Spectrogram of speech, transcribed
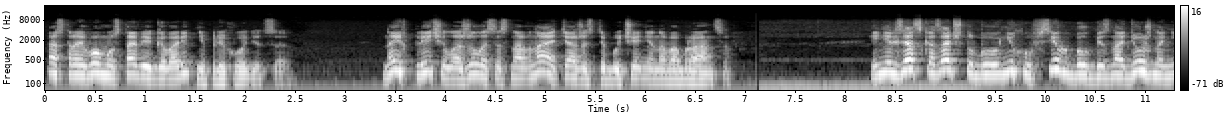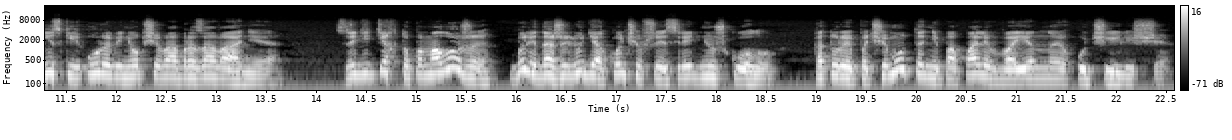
О строевом уставе и говорить не приходится. На их плечи ложилась основная тяжесть обучения новобранцев. И нельзя сказать, чтобы у них у всех был безнадежно низкий уровень общего образования. Среди тех, кто помоложе, были даже люди, окончившие среднюю школу, которые почему-то не попали в военное училище.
